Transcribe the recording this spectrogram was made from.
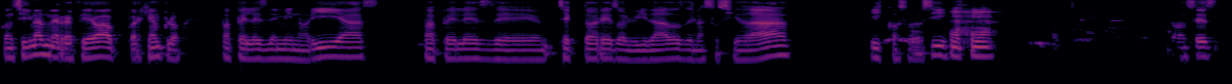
Consignas me refiero a, por ejemplo, papeles de minorías, papeles de sectores olvidados de la sociedad, y cosas así. Entonces,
